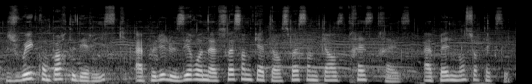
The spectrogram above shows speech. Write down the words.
Jouer comporte des risques. Appelez le 09 74 75 13 13. Appel non surtaxé.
